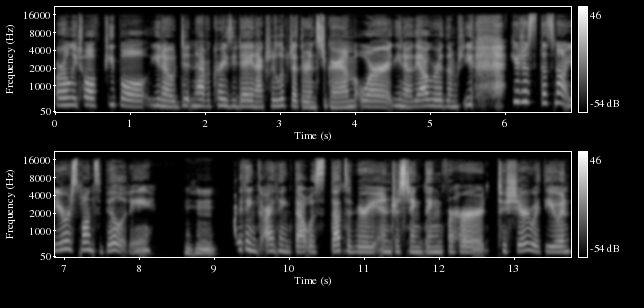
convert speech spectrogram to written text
or only 12 people, you know, didn't have a crazy day and actually looked at their Instagram or, you know, the algorithm you, you just that's not your responsibility. Mm-hmm. I think I think that was that's a very interesting thing for her to share with you and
